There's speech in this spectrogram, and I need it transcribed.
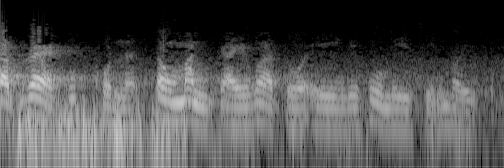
ดับแรกทุกคนนะต้องมั่นใจว่าตัวเองเป็นผู้มีศีลบริสุทธิ์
